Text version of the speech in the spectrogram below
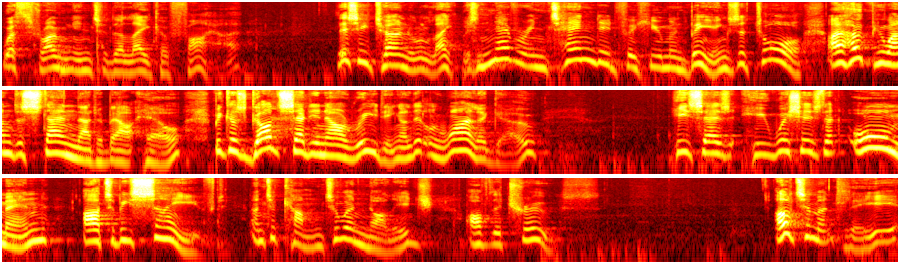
were thrown into the lake of fire. This eternal lake was never intended for human beings at all. I hope you understand that about hell, because God said in our reading a little while ago, He says He wishes that all men are to be saved and to come to a knowledge of the truth. Ultimately,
